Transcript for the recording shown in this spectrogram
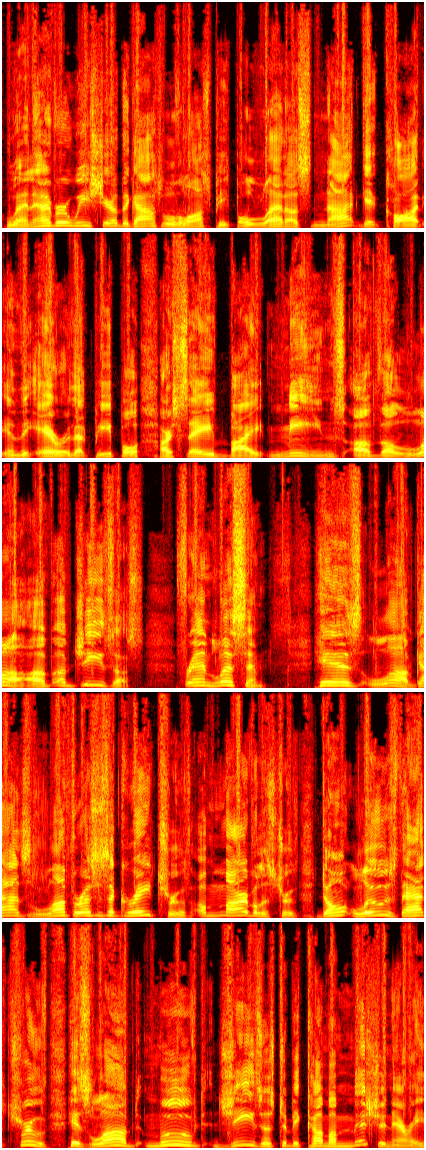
Whenever we share the gospel with lost people, let us not get caught in the error that people are saved by means of the love of Jesus. Friend, listen. His love, God's love for us is a great truth, a marvelous truth. Don't lose that truth. His love moved Jesus to become a missionary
